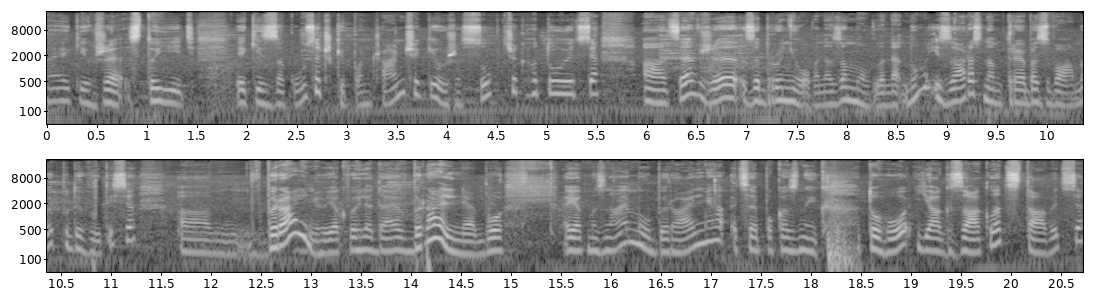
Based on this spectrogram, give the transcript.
на яких вже стоїть якісь закусочки, пончанчики, вже супчик готується. А це вже заброньовано, замовлено. Ну і зараз нам треба з вами подивитися а, вбиральню, як виглядає вбиральня. бо як ми знаємо, обиральня це показник того, як заклад ставиться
